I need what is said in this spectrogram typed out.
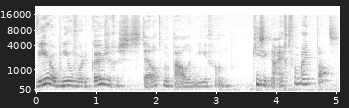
weer opnieuw voor de keuze gesteld. Op een bepaalde manier van, kies ik nou echt voor mijn pad?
